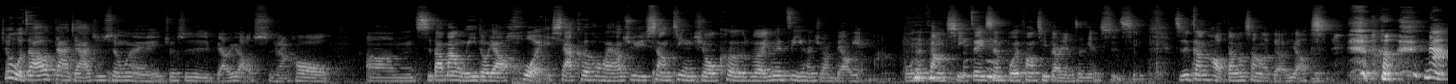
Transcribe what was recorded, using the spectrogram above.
就我知道大家就是因为就是表语老师，然后嗯十八般武艺都要会，下课后还要去上进修课，对不对？因为自己很喜欢表演嘛，不会放弃，这一生不会放弃表演这件事情，只是刚好当上了表语老师。那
